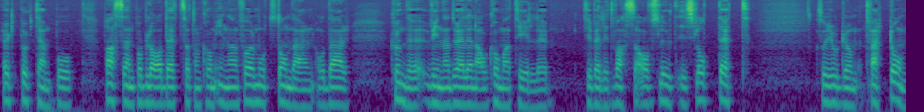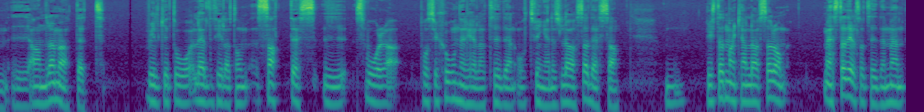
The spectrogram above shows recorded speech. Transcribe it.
högt pucktempo, passen på bladet så att de kom innanför motståndaren och där kunde vinna duellerna och komma till, eh, till väldigt vassa avslut i slottet. Så gjorde de tvärtom i andra mötet. Vilket då ledde till att de sattes i svåra positioner hela tiden och tvingades lösa dessa. Mm. Visst att man kan lösa dem mestadels av tiden men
